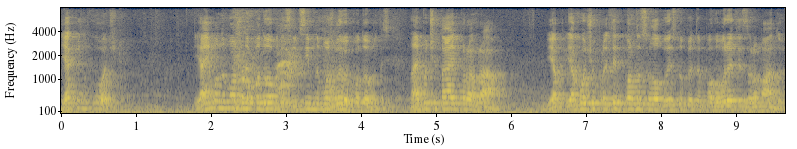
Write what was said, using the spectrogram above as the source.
як він хоче. Я йому не можу не подобатися, і всім неможливо подобатись. Най почитають програму. Я, я хочу пройти в кожне село, виступити, поговорити з громадою,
